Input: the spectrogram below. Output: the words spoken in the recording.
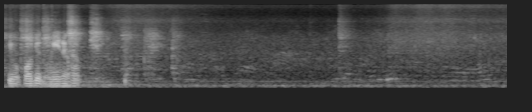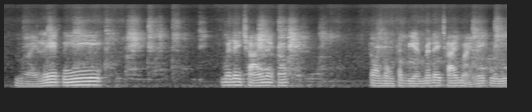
QR code อยู่ตรงนี้นะครับหมายเลขนี้ ไม่ได้ใช้นะครับ ตอนลงทะเบียนไม่ได้ใช้หมายเลขนี้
